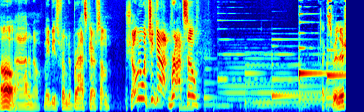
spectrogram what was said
Oh. Uh, I don't know. Maybe he's from Nebraska or something. Show me what you got, Brazzo. like Swedish.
